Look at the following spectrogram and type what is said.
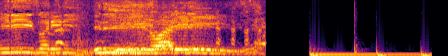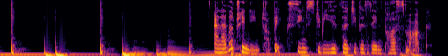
It is what it is. It is what it is. Trending topic seems to be the 30% pass mark.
